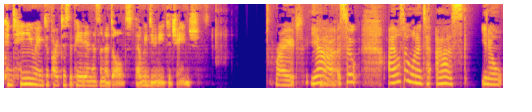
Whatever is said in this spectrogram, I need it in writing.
continuing to participate in as an adult that we do need to change. Right. Yeah. yeah. So I also wanted to ask you know,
